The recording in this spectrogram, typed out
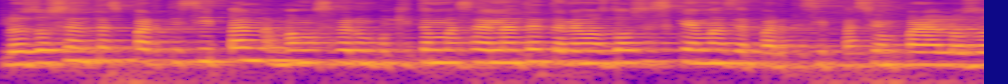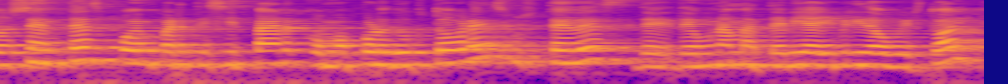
Los docentes participan, vamos a ver un poquito más adelante, tenemos dos esquemas de participación para los docentes, pueden participar como productores ustedes de, una materia híbrida o virtual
